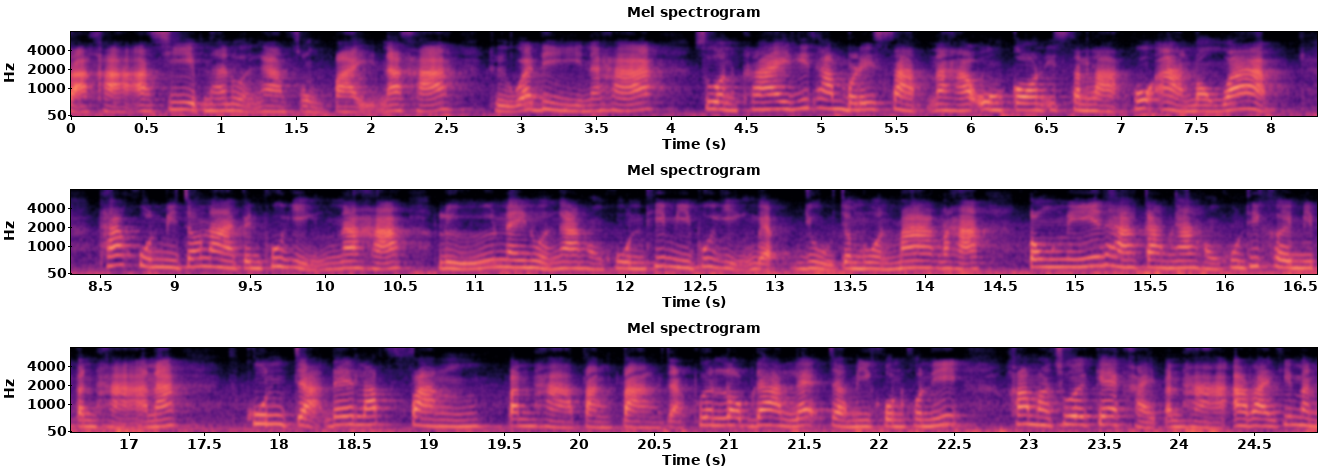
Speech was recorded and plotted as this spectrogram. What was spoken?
สาขาอาชีพนะหน่วยงานส่งไปนะคะ ถือว่าดีนะคะ ส่วนใครที่ทำบริษัทนะคะ องค์กรอิสระผู้อ่านมองว่า ถ้าคุณมีเจ้านายเป็นผู้หญิงนะคะ หรือในหน่วยงานของคุณที่มีผู้หญิงแบบอยู่จำนวนมากนะคะ ตรงนี้นะคะการงานของคุณที่เคยมีปัญหานะคุณจะได้รับฟังปัญหาต่างๆ จากเพื่อนรอบด้าน และจะมีคนคนนี้เข้ามาช่วยแก้ไขปัญหาอะไรที่มัน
